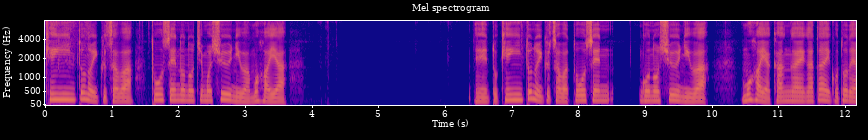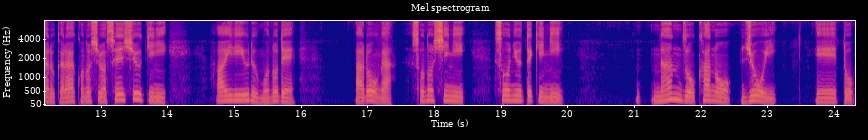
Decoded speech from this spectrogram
牽引との戦は当選の後も州にはもはやえーと牽引との戦は当選後の州にはもはや考えがたいことであるからこの詩は青周期に入りうるものであろうがその詩に挿入的に何ぞかの上位えっ、ー、と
